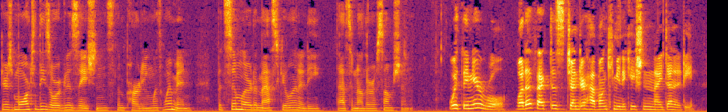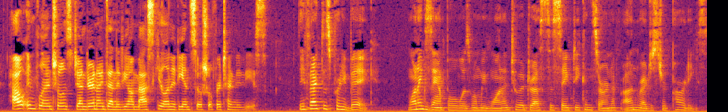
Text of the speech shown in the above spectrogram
There's more to these organizations than partying with women, but similar to masculinity, that's another assumption. Within your role, what effect does gender have on communication and identity? How influential is gender and identity on masculinity and social fraternities? The effect is pretty big. One example was when we wanted to address the safety concern of unregistered parties.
